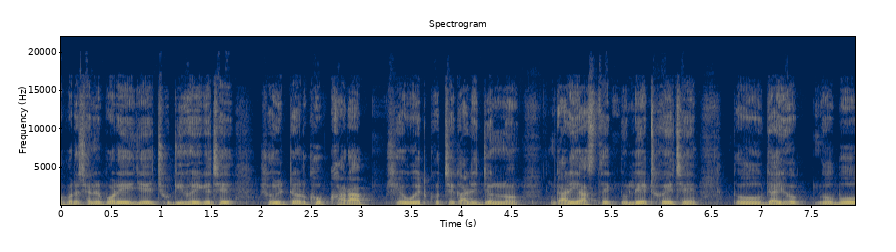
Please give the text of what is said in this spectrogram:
অপারেশনের পরে এই যে ছুটি হয়ে গেছে, শরীরটা ওর খুব খারাপ, সে ওয়েট করছে গাড়ির জন্য। গাড়ি আসতে একটু লেট হয়েছে, তো যাই হোক, তবুও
